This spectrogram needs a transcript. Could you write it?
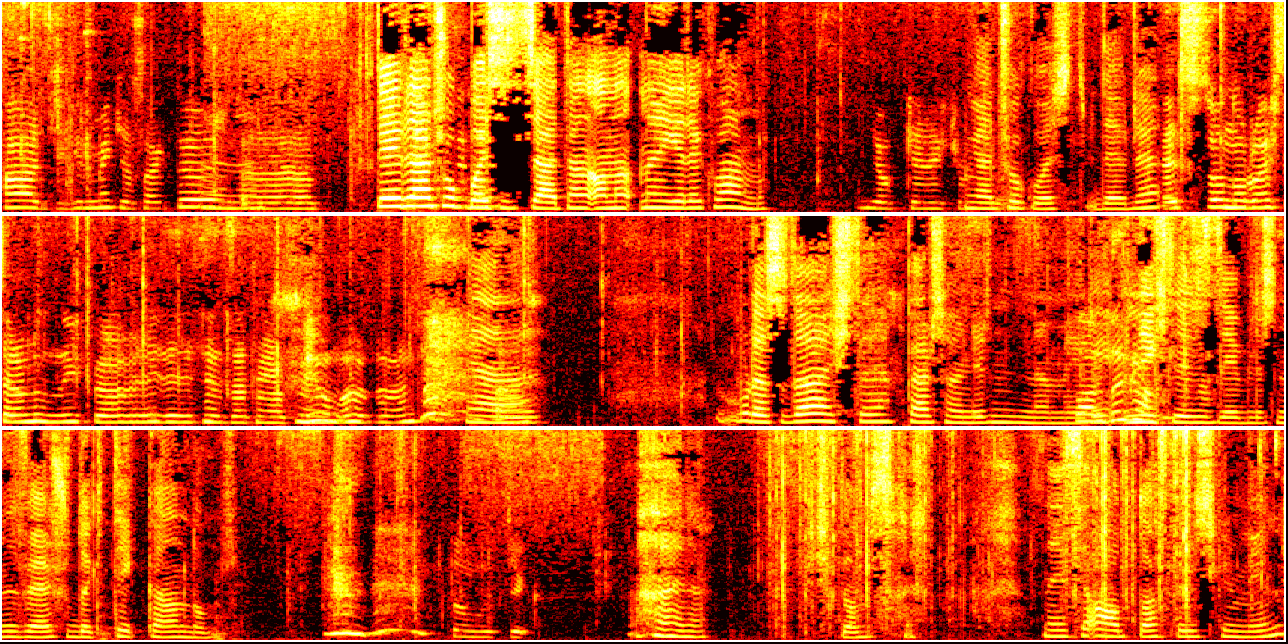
harici girmek yasaktır. Aynen. Devreler çok basit zaten. Anlatmaya gerek var mı? Ee, yok gerek yok. Yani çok basit bir devre. E, son uğraşlarımızın ilk bölümünü izlediyseniz zaten yapmıyorum orada ben. Yani. Burası da işte personellerin dinlenme yeri. İnekleri izleyebilirsiniz veya şuradaki tek kalan domuz. Domuzcuk. Aynen. Küçük domuz. Neyse Outlast'a hiç girmeyelim.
